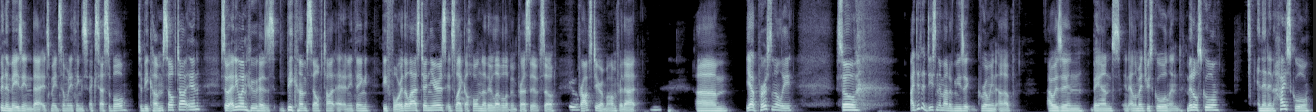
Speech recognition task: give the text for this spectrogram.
been amazing that it's made so many things accessible to become self-taught in. So anyone who has become self-taught at anything before the last ten years, it's like a whole nother level of impressive. So props to your mom for that. Mhm. Um, yeah, personally, so I did a decent amount of music growing up. I was in bands in elementary school and middle school. And then in high school,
